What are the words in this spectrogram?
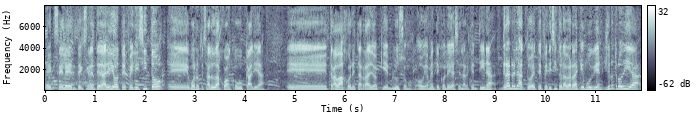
Excelente, excelente. Darío, te felicito. Eh, bueno, te saluda Juanjo Buscalia. Eh, trabajo en esta radio aquí en Blue, somos obviamente colegas en la Argentina. Gran relato, eh, te felicito, la verdad que muy bien. Yo el otro día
